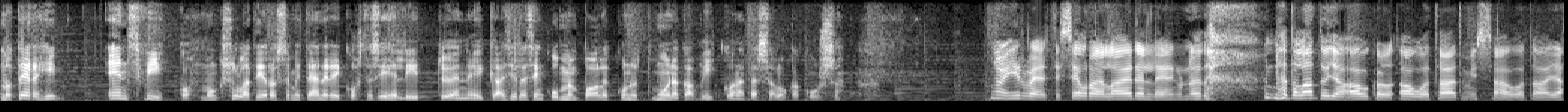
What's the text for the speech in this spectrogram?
No Terhi, ensi viikko, onko sulla tiedossa mitään erikoista siihen liittyen, eikä siellä sen kummempaa ole kuin nyt muinakaan viikkoina tässä lokakuussa? No hirveästi seuraillaan edelleen, kun näitä, näitä latuja auko, auotaan, että missä auotaan. Ja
